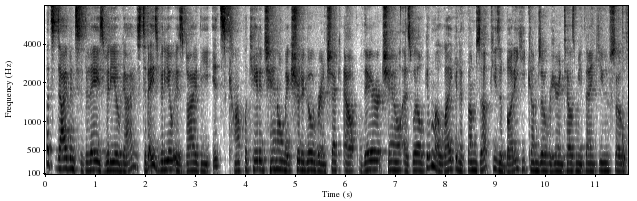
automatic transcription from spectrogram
Let's dive into today's video, guys. Today's video is by the It's Complicated channel. Make sure to go over and check out their channel as well. Give him a like and a thumbs up. He's a buddy. He comes over here and tells me thank you. So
